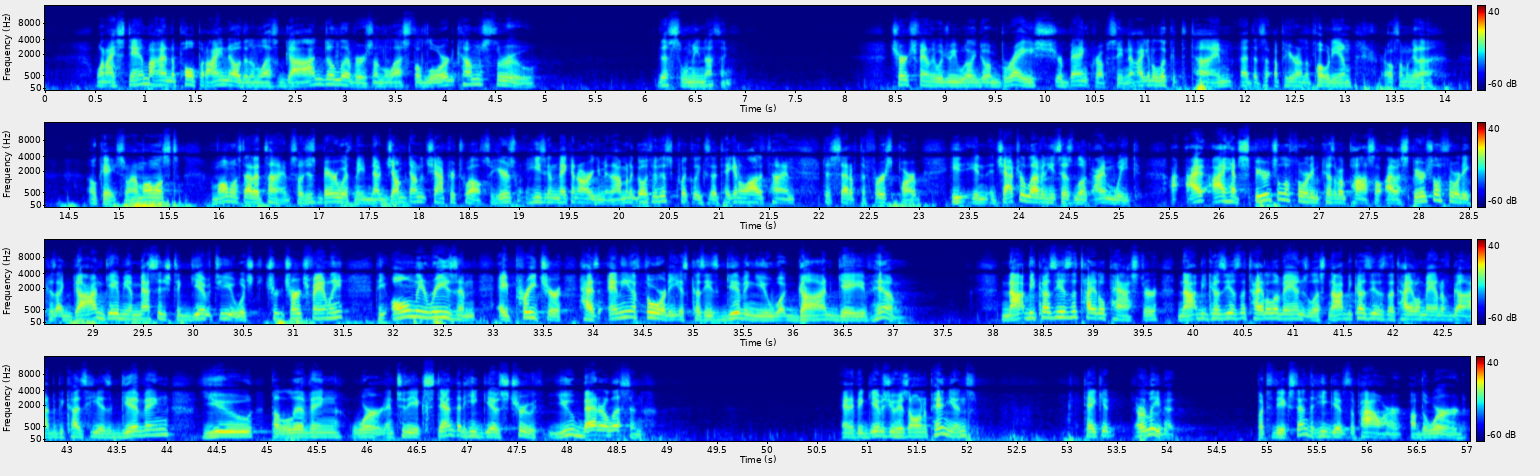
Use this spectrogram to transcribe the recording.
When I stand behind the pulpit, I know that unless God delivers, unless the Lord comes through, this will mean nothing. Church family, would you be willing to embrace your bankruptcy? Now, I got to look at the time uh, that's up here on the podium, or else I'm going to Okay, so I'm almost I'm almost out of time. So just bear with me. Now jump down to chapter 12. So here's he's going to make an argument. I'm going to go through this quickly because I've taken a lot of time to set up the first part. He, in, in chapter 11, he says, "Look, I'm weak. I, I, have spiritual authority because I'm apostle. I have spiritual authority because God gave me a message to give to you. Which church family? The only reason a preacher has any authority is because he's giving you what God gave him." Not because he is the title pastor, not because he is the title evangelist, not because he is the title man of God, but because he is giving you the living word. And to the extent that he gives truth, you better listen. And if he gives you his own opinions, take it or leave it. But to the extent that he gives the power of the word,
